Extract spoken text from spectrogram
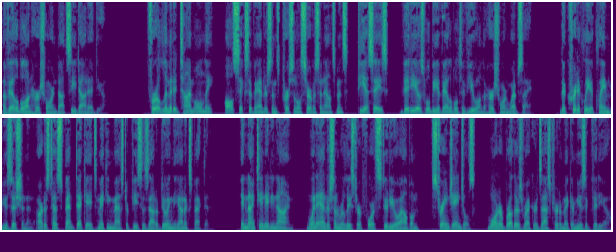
available on hirshhorn.c.edu. For a limited time only, all six of Anderson's personal service announcements, PSAs, videos will be available to view on the Hirshhorn website. The critically acclaimed musician and artist has spent decades making masterpieces out of doing the unexpected. In 1989, when Anderson released her fourth studio album, Strange Angels, Warner Brothers Records asked her to make a music video.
